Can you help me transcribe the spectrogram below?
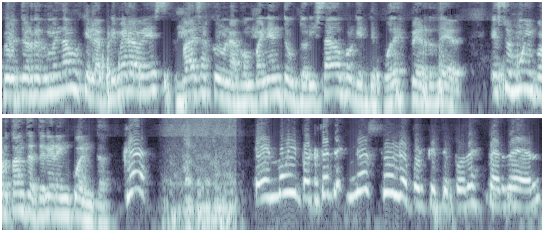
pero te recomendamos que la primera vez vayas con un acompañante autorizado porque te podés perder. Eso es muy importante tener en cuenta. Claro. Es muy importante, no solo porque te podés perder,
